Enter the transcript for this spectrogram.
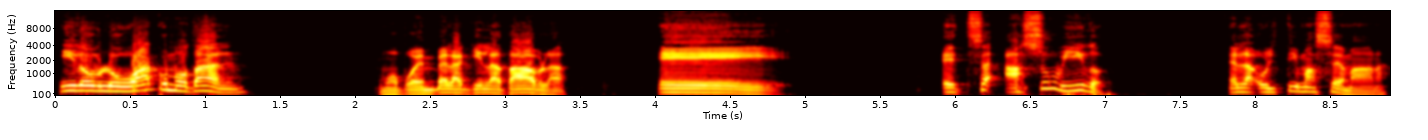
Y WA como tal, como pueden ver aquí en la tabla, eh, ha subido en las últimas semanas.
